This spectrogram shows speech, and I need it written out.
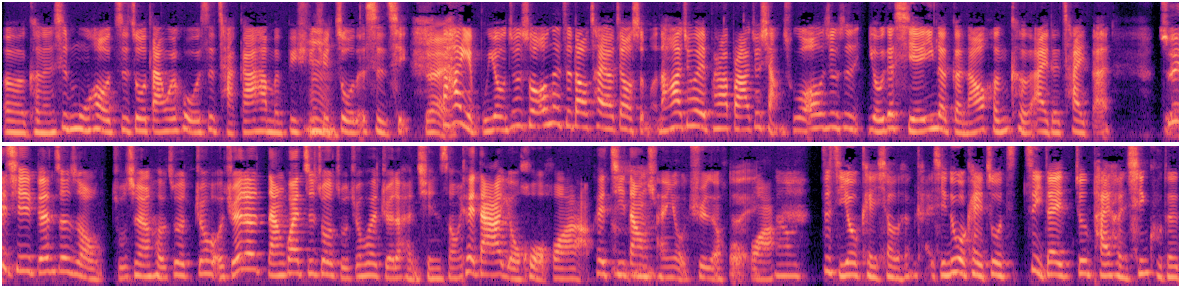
呃，可能是幕后制作单位或者是查咖他们必须去做的事情，对，那他也不用，就是说，哦，那这道菜要叫什么，然后他就会啪啦啪啦就想出，哦，就是有一个谐音的梗，然后很可爱的菜单。所以其实跟这种主持人合作，就我觉得难怪制作组就会觉得很轻松，可以大家有火花啦，可以激荡出很有趣的火花。自己又可以笑得很开心。如果可以做自己在就拍很辛苦的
